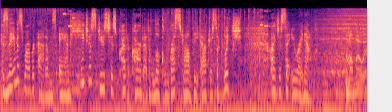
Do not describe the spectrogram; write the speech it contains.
His name is Robert Adams, and he just used his credit card at a local restaurant, the address of which I just sent you right now. I'm on my way.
